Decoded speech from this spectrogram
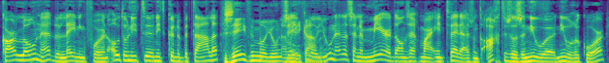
car loan, hè, de lening voor hun auto, niet, niet kunnen betalen. 7 miljoen Amerikanen. 7 miljoen, hè, dat zijn er meer dan zeg maar in 2008. Dus dat is een nieuw, nieuw record.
